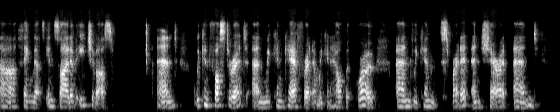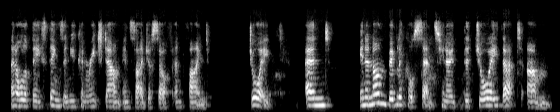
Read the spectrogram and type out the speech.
uh, thing that's inside of each of us. And we can foster it and we can care for it and we can help it grow and we can spread it and share it and and all of these things and you can reach down inside yourself and find joy. And in a non-biblical sense, you know, the joy that um,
